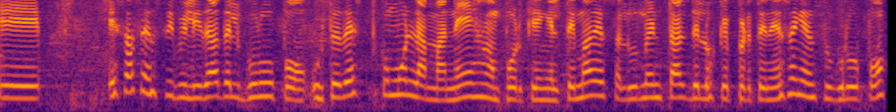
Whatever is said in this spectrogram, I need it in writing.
Eh, esa sensibilidad del grupo, ¿ustedes cómo la manejan? Porque en el tema de salud mental de los que pertenecen en su grupo,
